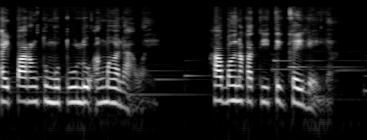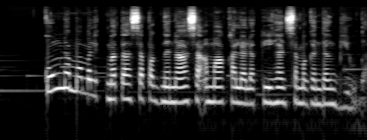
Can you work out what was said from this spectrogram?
ay parang tumutulo ang mga laway habang nakatitig kay Leia kung namamalikmata sa pagnanasa ang mga kalalakihan sa magandang byuda,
